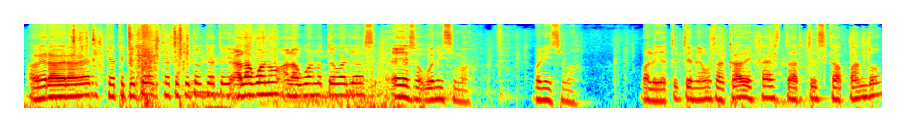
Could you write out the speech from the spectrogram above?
A ver, a ver, a ver. Quédate quieto, quédate quieto, quédate. Al agua no, al agua no te vayas. Eso, buenísima. Buenísima. Vale, ya te tenemos acá. Deja de estarte escapando.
